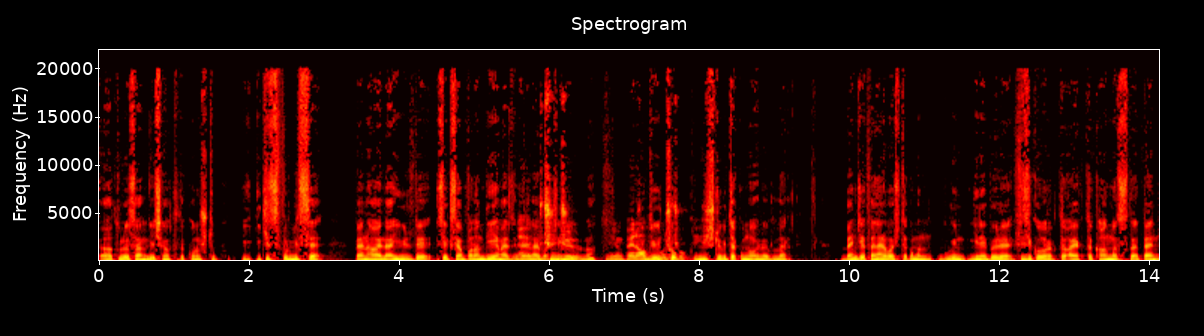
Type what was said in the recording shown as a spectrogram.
e, hatırlıyorsan geçen hafta da konuştuk. 2-0 bitse ben hala yüzde seksen falan diyemezdim Evet, Fenerbahçe üçüncü, skorunu. değil mi? Penaltı Çünkü çok, çok değil. güçlü bir takımla oynadılar. Bence Fenerbahçe takımın bugün yine böyle fizik olarak da ayakta kalması da ben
